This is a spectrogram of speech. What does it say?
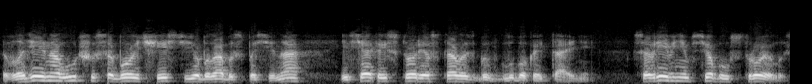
Владея она лучше собой, честь ее была бы спасена, и вся эта история осталась бы в глубокой тайне. Со временем все бы устроилось.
